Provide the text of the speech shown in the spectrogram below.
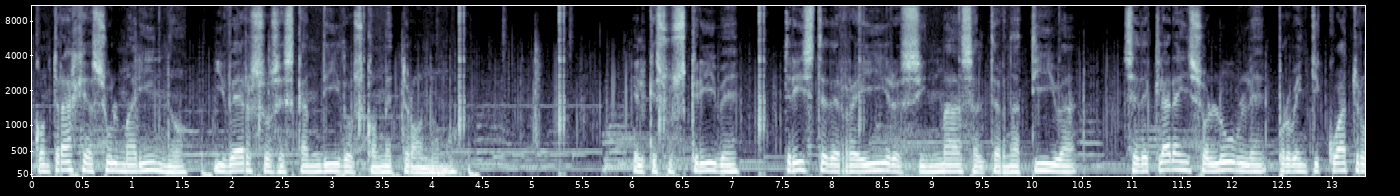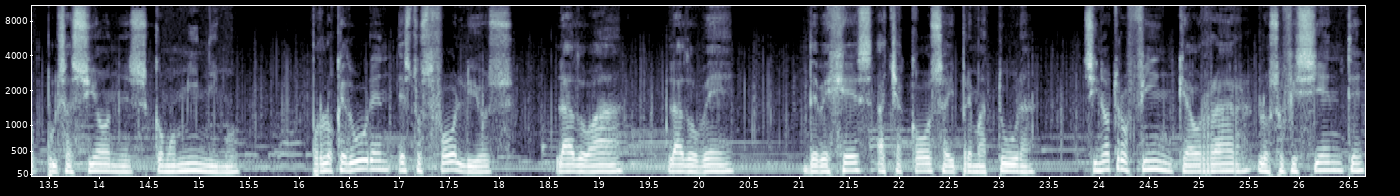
con traje azul marino y versos escandidos con metrónomo el que suscribe, triste de reír sin más alternativa, se declara insoluble por 24 pulsaciones como mínimo, por lo que duren estos folios, lado A, lado B, de vejez achacosa y prematura, sin otro fin que ahorrar lo suficiente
